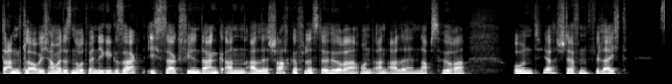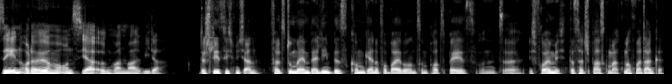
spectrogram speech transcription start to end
Dann glaube ich, haben wir das Notwendige gesagt. Ich sage vielen Dank an alle Schachgeflüster-Hörer und an alle Naps-Hörer. Und ja, Steffen, vielleicht sehen oder hören wir uns ja irgendwann mal wieder. Da schließe ich mich an. Falls du mal in Berlin bist, komm gerne vorbei bei uns im Podspace und äh, ich freue mich. Das hat Spaß gemacht. Nochmal danke.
